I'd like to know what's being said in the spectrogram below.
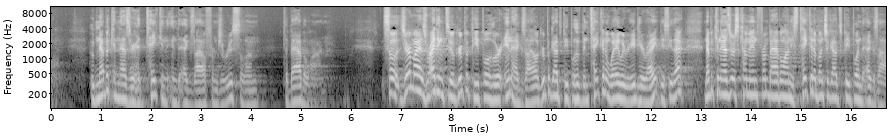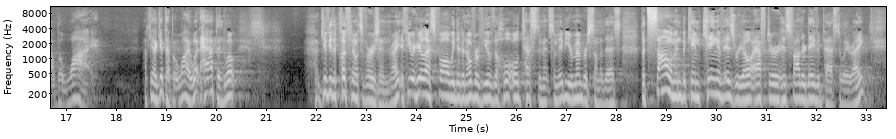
whom Nebuchadnezzar had taken into exile from Jerusalem to Babylon. So Jeremiah is writing to a group of people who are in exile, a group of God's people who've been taken away. We read here, right? Do you see that? Nebuchadnezzar has come in from Babylon. He's taken a bunch of God's people into exile. But why? Okay, I get that, but why? What happened? Well, I'll give you the Cliff Notes version, right? If you were here last fall, we did an overview of the whole Old Testament, so maybe you remember some of this. But Solomon became king of Israel after his father David passed away, right?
